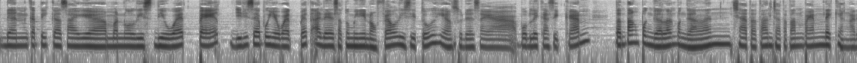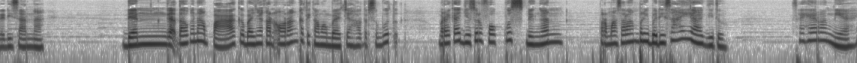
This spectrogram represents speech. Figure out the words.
Dan ketika saya menulis di Wattpad, jadi saya punya Wattpad ada satu mini novel di situ yang sudah saya publikasikan tentang penggalan-penggalan catatan-catatan pendek yang ada di sana. Dan nggak tahu kenapa kebanyakan orang ketika membaca hal tersebut mereka justru fokus dengan permasalahan pribadi saya gitu. Saya heran ya.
